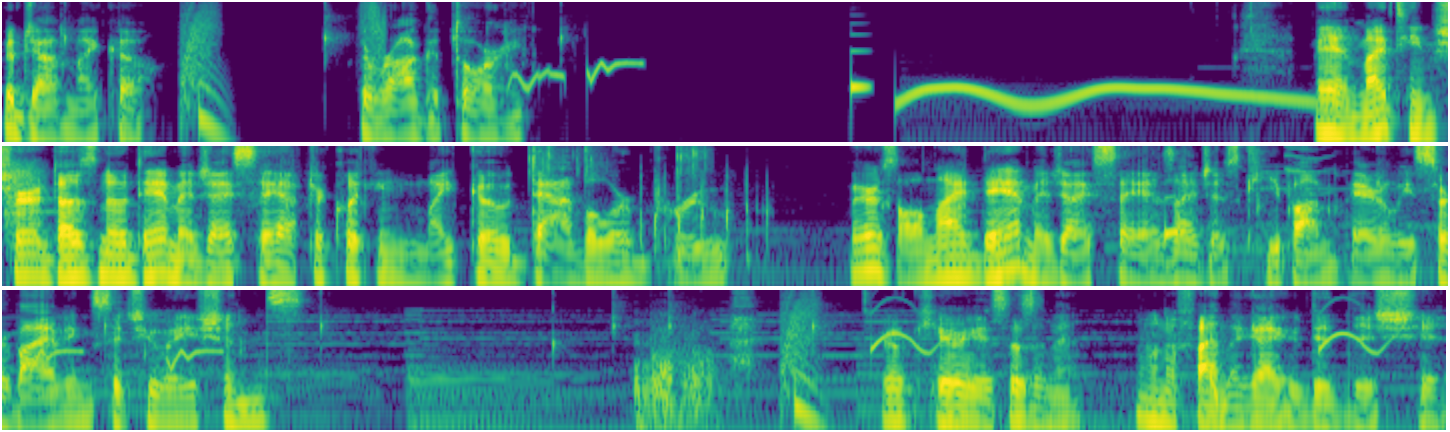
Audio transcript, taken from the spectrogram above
Good job, Maiko. Derogatory. Man, my team sure does no damage, I say after clicking Maiko, Dabbler, or Brute. Where's all my damage, I say as I just keep on barely surviving situations. It's real curious, isn't it? I want to find the guy who did this shit.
